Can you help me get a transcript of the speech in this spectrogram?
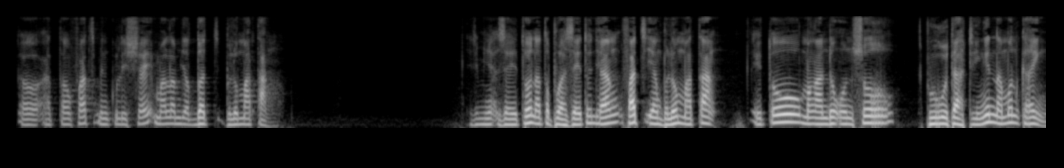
Atau, atau fats min kulli syai' malam yadad belum matang. Jadi minyak zaitun atau buah zaitun yang fats yang belum matang. Itu mengandung unsur burudah dingin namun kering.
